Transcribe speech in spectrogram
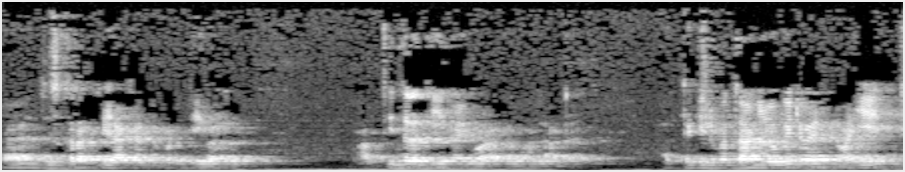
දුෂ්කර ක්‍රියා කරනකොට දේවල් අත්‍යන්තර තියෙනවා වලට අත්කලමතාන යෝගයට වෙනවා ඒත්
